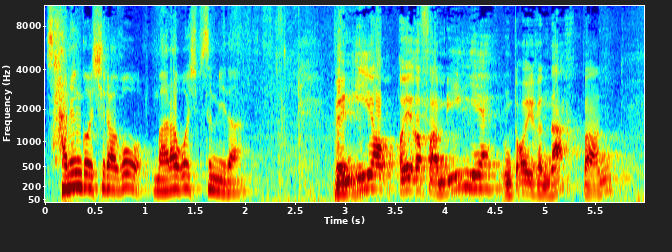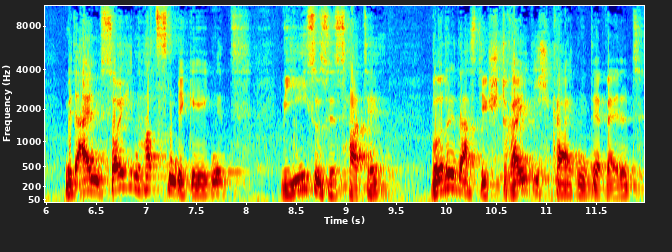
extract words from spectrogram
사는 것이라고 말하고 싶습니다. wenn ihr eurer Familie und euren Nachbarn mit einem solchen Herzen begegnet, wie Jesus es hatte, würde das die Streitigkeiten in der Welt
